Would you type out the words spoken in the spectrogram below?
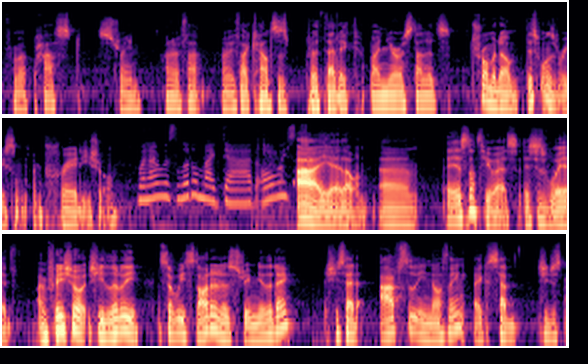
from a past stream. I don't know if that, I don't know if that counts as pathetic by neuro standards. Trauma dump. This one's recent. I'm pretty sure. When I was little, my dad always. Ah, yeah, that one. Um, it's not TOS. It's just weird. I'm pretty sure she literally. So we started a stream the other day. She said absolutely nothing except she just.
